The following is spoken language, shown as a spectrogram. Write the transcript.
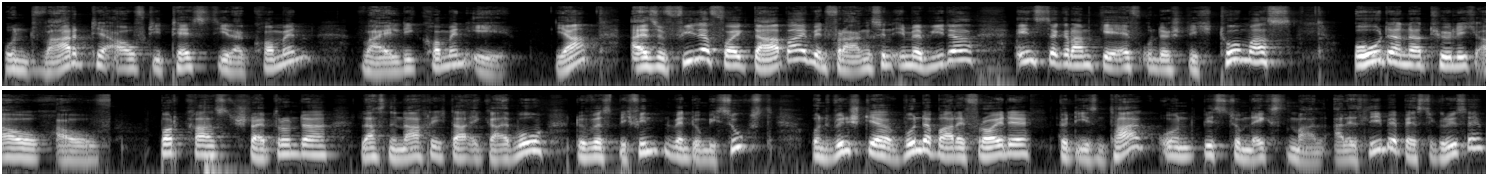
und warte auf die Tests, die da kommen, weil die kommen eh. Ja, also viel Erfolg dabei. Wenn Fragen sind, immer wieder Instagram gf-thomas oder natürlich auch auf Podcast. Schreib drunter, lass eine Nachricht da, egal wo. Du wirst mich finden, wenn du mich suchst und wünsche dir wunderbare Freude für diesen Tag und bis zum nächsten Mal. Alles Liebe, beste Grüße,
